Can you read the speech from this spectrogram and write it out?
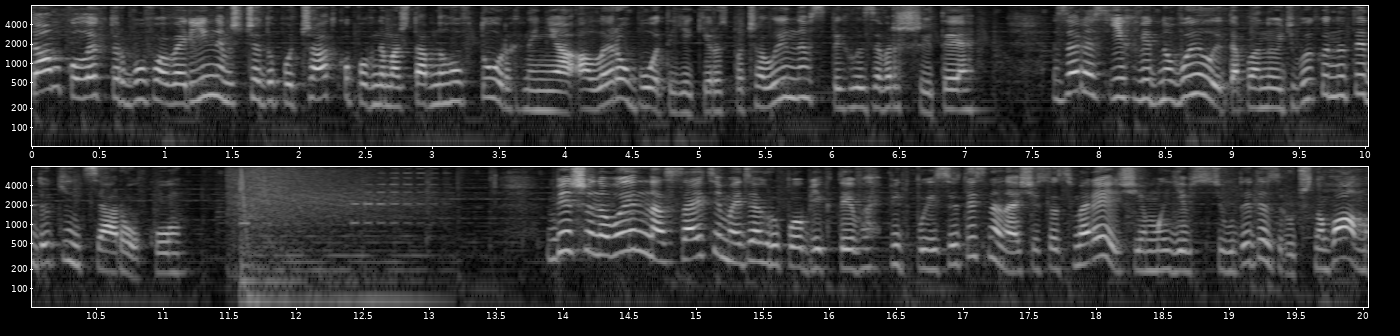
Там колектор був аварійним ще до початку повномасштабного вторгнення, але роботи, які розпочали, не встигли завершити. Зараз їх відновили та планують виконати до кінця року. Більше новин на сайті медіагрупи Об'єктив. Підписуйтесь на наші соцмережі. Ми є всюди, де зручно вам.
